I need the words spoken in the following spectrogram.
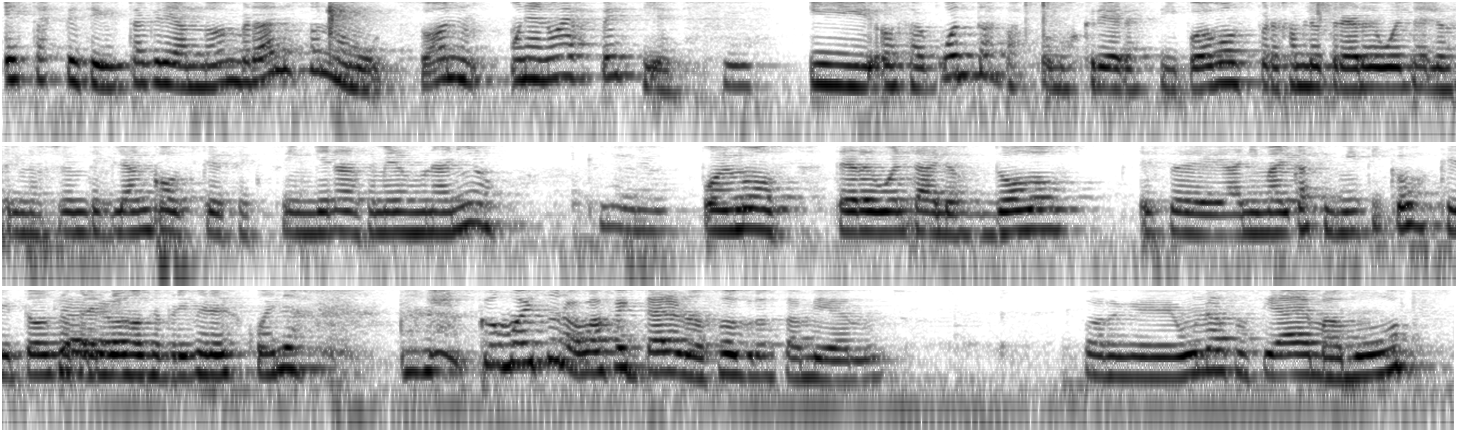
esta especie que está creando, en verdad no son mamuts, son una nueva especie. Sí. Y, o sea, ¿cuántas más podemos crear así? ¿Podemos, por ejemplo, traer de vuelta a los rinocerontes blancos que se extinguieron hace menos de un año? Claro. ¿Podemos traer de vuelta a los dodos, ese animal casi mítico que todos Claro. aprendimos en primera escuela? ¿Cómo eso nos va a afectar a nosotros también? Porque una sociedad de mamuts.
